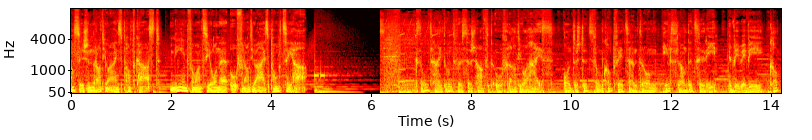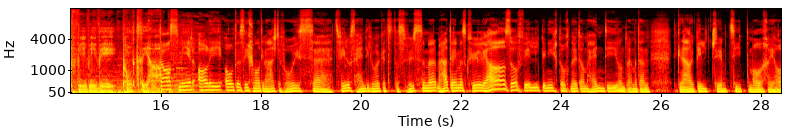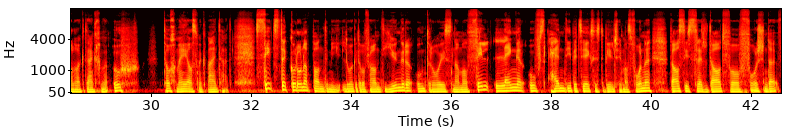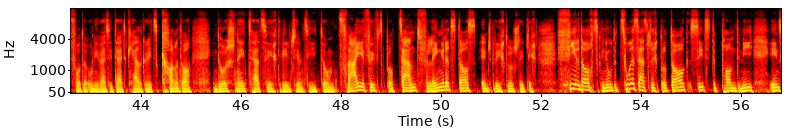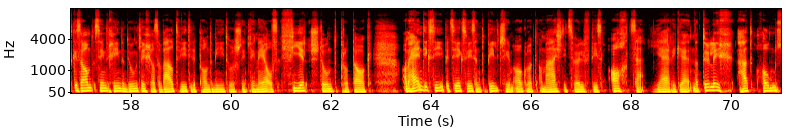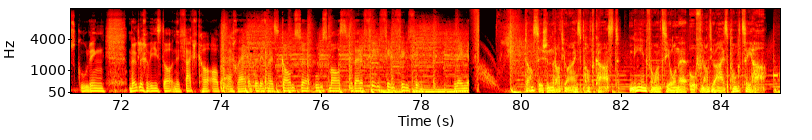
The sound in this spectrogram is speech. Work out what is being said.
Das ist ein Radio 1 Podcast. Mehr Informationen auf radio1.ch. Gesundheit und Wissenschaft auf Radio 1. Unterstützt vom Kopfwehzentrum Irlande Zürich. www.kopfwww.ch Dass wir alle oder sicher mal die meisten von uns äh, zu viel aufs Handy schauen, das wissen wir. Man hat ja immer das Gefühl, ja, so viel bin ich doch nicht am Handy. Und wenn man dann die genaue Bildschirmzeit mal ein bisschen anschaut, denkt man, uh, doch mehr, als man gemeint hat. Seit der Corona-Pandemie schauen aber vor allem die Jüngeren unter uns noch mal viel länger aufs Handy bzw. den Bildschirm als vorne. Das ist das Resultat von Forschenden von der Universität Calgary in Kanada. Im Durchschnitt hat sich die Bildschirmzeit um 52 Prozent verlängert. Das entspricht durchschnittlich 84 Minuten zusätzlich pro Tag seit der Pandemie. Insgesamt sind Kinder und Jugendliche also weltweit in der Pandemie durch durchschnittlich mehr als vier Stunden pro Tag am Handy gewesen, beziehungsweise haben den Bildschirm angeschaut, am meisten 12- bis 18-Jährigen. Natürlich hat Homeschooling möglicherweise da einen Effekt gehabt, aber erklärt natürlich nicht das ganze Ausmaß von dieser viel, viel, viel, viel länger. Das ist ein Radio 1 Podcast. Mehr Informationen auf radio1.ch.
